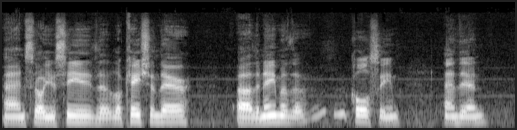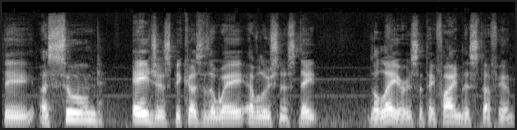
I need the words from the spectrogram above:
And so you see the location there, uh, the name of the coal seam, and then the assumed ages because of the way evolutionists date the layers that they find this stuff in.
